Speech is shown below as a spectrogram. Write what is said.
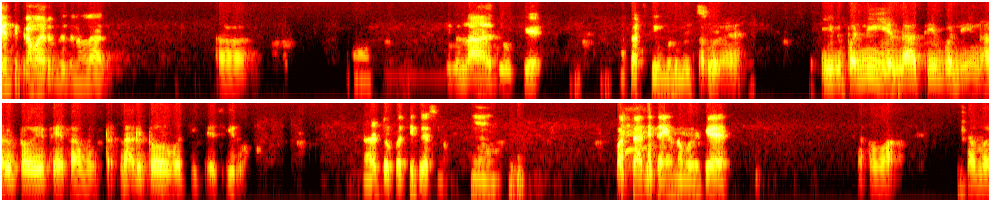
ஏத்துக்கிற மாதிரி இருந்தது. நல்லா அது. இதெல்லாம் இது ஓகே முடிஞ்சிச்சு. இது பண்ணி எல்லாத்தையும் பண்ணி நருட்டோவே பேசாம விட்டேன். நருட்டோவை பத்தி பேசிடுவோம் நருட்டோ பத்தி பேசணும். பத்தாது டைம் நம்மளுக்கு. ஆமா. நம்ம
